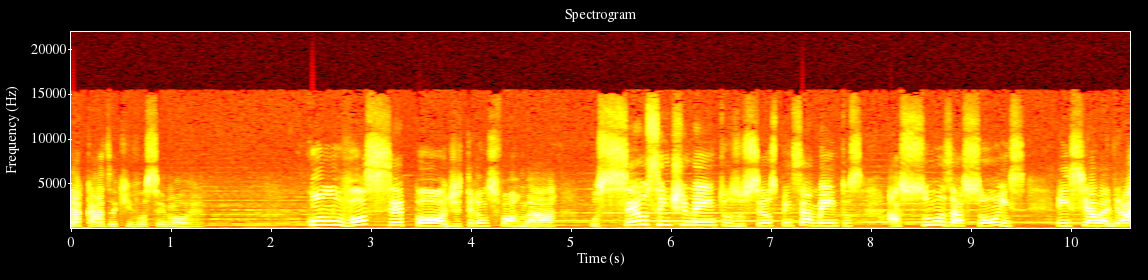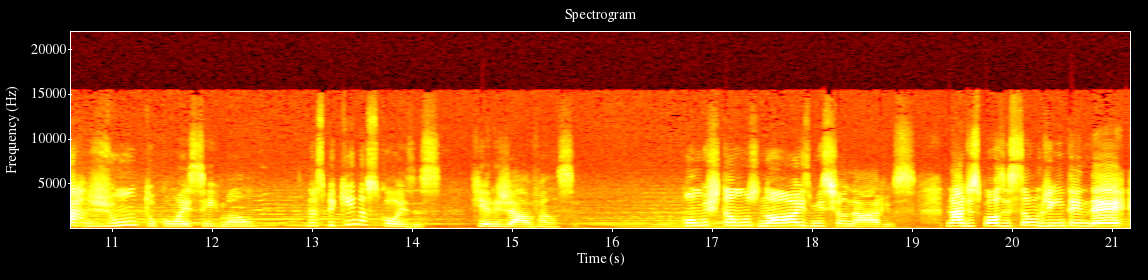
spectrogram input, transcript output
da casa que você mora? Como você pode transformar os seus sentimentos, os seus pensamentos, as suas ações em se alegrar junto com esse irmão, nas pequenas coisas que ele já avança. Como estamos nós, missionários, na disposição de entender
